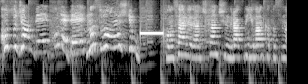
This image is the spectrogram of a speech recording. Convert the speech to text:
kusacağım be. Bu ne be? Nasıl olmuş ki? Konserveden çıkan çıngıraklı yılan kafasını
